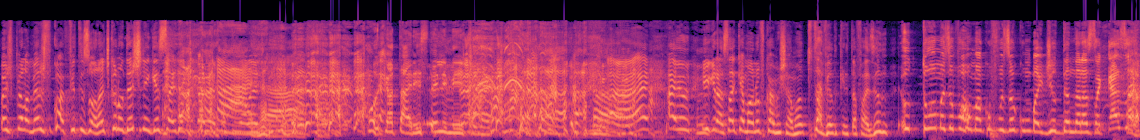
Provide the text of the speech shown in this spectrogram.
mas pelo menos ficou a fita isolante, que eu não deixo ninguém sair daqui com a minha fita isolante. Porque o tarice tem limite, né? aí, aí eu- engraçado que a Manu ficava me chamando, tu tá vendo o que ele tá fazendo? Eu tô, mas eu vou arrumar confusão com um bandido dentro da nossa casa.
